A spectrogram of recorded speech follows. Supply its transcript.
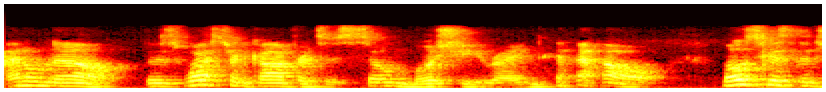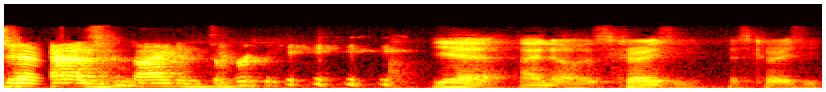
I don't know. This Western Conference is so mushy right now. Most because the Jazz are nine and three. yeah, I know it's crazy. It's crazy.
